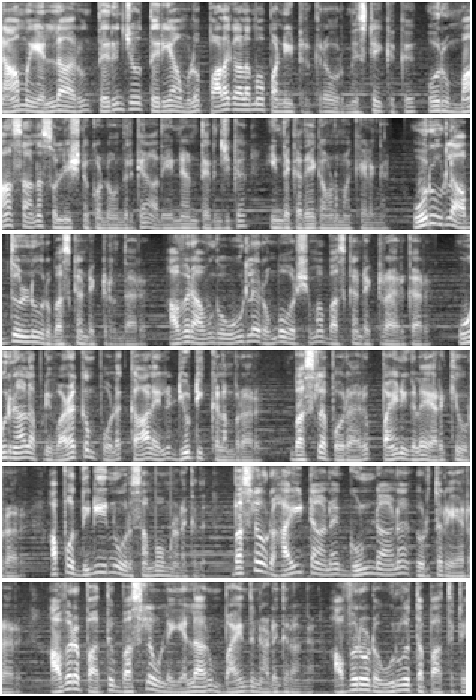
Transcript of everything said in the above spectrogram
நாம் எல்லாரும் தெரிஞ்சோ தெரியாமலோ பலகாலமாக பண்ணிகிட்டு இருக்கிற ஒரு மிஸ்டேக்குக்கு ஒரு மாசான சொல்யூஷனை கொண்டு வந்திருக்கேன். அது என்னன்னு தெரிஞ்சுக்க இந்த கதையை கவனமாக கேளுங்க. ஒரு ஊரில் அப்துல்னு ஒரு பஸ் கண்டக்டர் இருந்தார். அவர் அவங்க ஊரில் ரொம்ப வருஷமாக பஸ் கண்டக்டராக இருக்கார். ஒரு நாள் அப்படி வழக்கம் போல் காலையில் டியூட்டிக்கு கிளம்புறாரு. பஸ்ஸில் போகிறாரு பயணிகளை இறக்கி விட்றாரு. அப்போ திடீர்னு ஒரு சம்பவம் நடக்குது. பஸ்ல ஒரு ஹைட்டான குண்டான ஒருத்தர் ஏறாரு அவரை பார்த்து பஸ்ல உள்ள எல்லாரும் பயந்து நடுங்குறாங்க. அவரோட உருவத்தை பார்த்துட்டு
